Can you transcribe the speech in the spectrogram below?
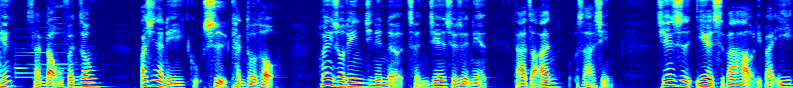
天三到五分钟，阿信带你股市看透透。欢迎收听今天的晨间碎碎念。大家早安，我是阿信。今天是一月十八号，礼拜一。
